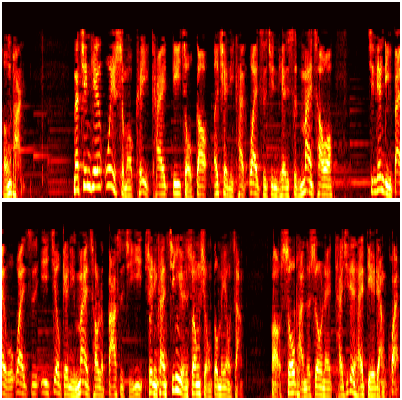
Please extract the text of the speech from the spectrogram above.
横盘。那今天为什么可以开低走高？而且你看外资今天是卖超哦，今天礼拜五外资依旧给你卖超了八十几亿，所以你看金圆双雄都没有涨。好，收盘的时候呢，台积电还跌两块，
